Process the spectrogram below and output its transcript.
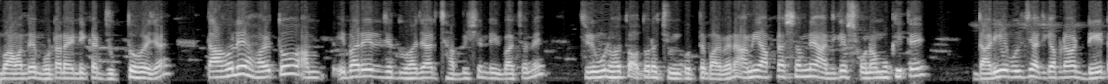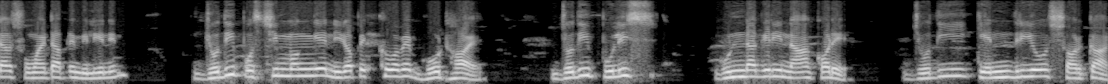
বা আমাদের ভোটার আইডি কার্ড যুক্ত হয়ে যায়, তাহলে হয়তো এবারের যে দু হাজার ছাব্বিশের নির্বাচনে তৃণমূল হয়তো অতটা চুরি করতে পারবে না। আমি আপনার সামনে আজকে সোনামুখীতে দাঁড়িয়ে বলছি, আজকে আপনার ডেট আর সময়টা আপনি মিলিয়ে নিন। যদি পশ্চিমবঙ্গে নিরপেক্ষভাবে ভোট হয় যদি পুলিশ গুন্ডাগিরি না করে, যদি কেন্দ্রীয় সরকার,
